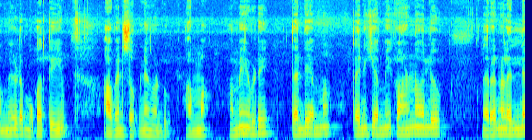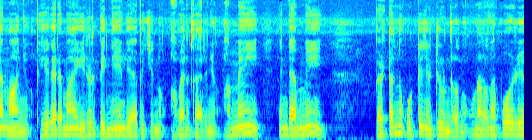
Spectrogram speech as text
അമ്മയുടെ മുഖത്തെയും അവൻ സ്വപ്നം കണ്ടു. "അമ്മ, അമ്മ എവിടെ തന്റെ അമ്മ? തനിക്ക് അമ്മയെ കാണണമല്ലോ! " നിറങ്ങളെല്ലാം മാഞ്ഞു. ഭീകരമായ ഇരുൾ പിന്നെയും വ്യാപിക്കുന്നു. അവൻ കരഞ്ഞു "അമ്മേ, എന്റെ അമ്മേ! " പെട്ടെന്ന് കുട്ടി ഞെട്ടിയുണർന്നു. ഉണർന്നപ്പോഴേ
